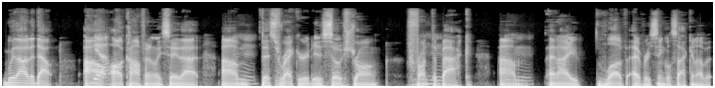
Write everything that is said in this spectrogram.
without a doubt I'll, Yeah. I'll confidently say that um Mhm. this record is so strong front to Mhm. back um Mhm. and I love every single second of it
